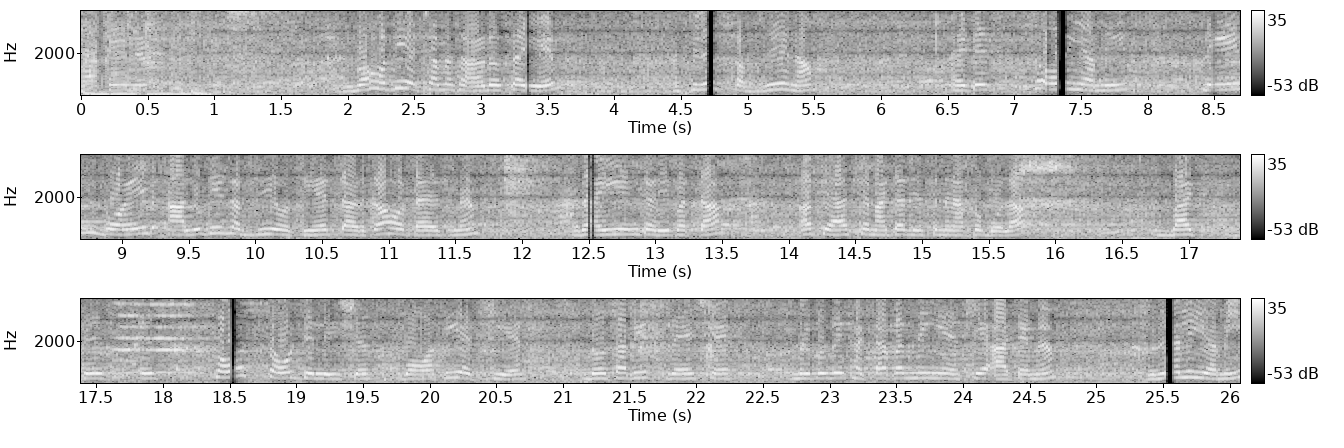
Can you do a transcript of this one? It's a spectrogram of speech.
वाकई में बहुत ही अच्छा मसाला डोसा ये। इसकी जो सब्ज़ी है ना it is so yummy plain boiled आलू की सब्ज़ी होती है, तड़का होता है इसमें। राई एंड कड़ी पत्ता और प्याज, टमाटर जैसे मैंने आपको बोला। But this is so so delicious बहुत ही अच्छी है। डोसा भी फ्रेश है। बिल्कुल भी खट्टापन नहीं है इसके आटे में। रियली यमी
